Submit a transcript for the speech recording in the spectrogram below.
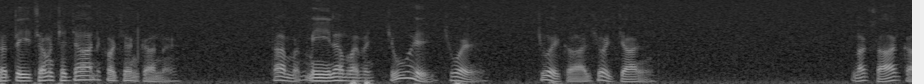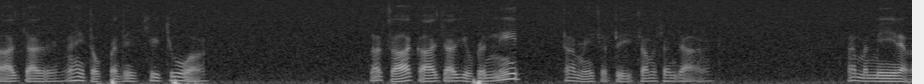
สติสมัชญาก็เช่นกันนะถ้ามันมีแล้วมันช่วยช่วย ช่วยกายช่วยใจ รักษากายใจไม่ให้ตกไปในชื่อชั่ว รักษากายใจอยู่เป็นนิด ถ้ามีสติสมชัญญาถ้ามันมีแล้ว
